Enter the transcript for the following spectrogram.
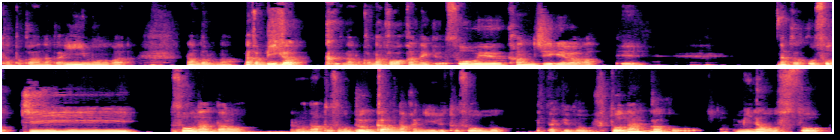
たとか、なんかいいものが、なんだろうな、なんか美学なのかなんかわかんないけど、そういう感じがあって、なんかこうそっち、そうなんだろううなと、その文化の中にいるとそう思ってたけど、ふとなんかこう見直すと、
